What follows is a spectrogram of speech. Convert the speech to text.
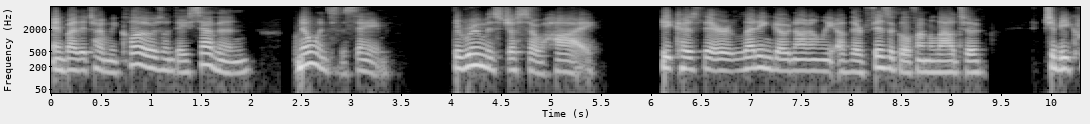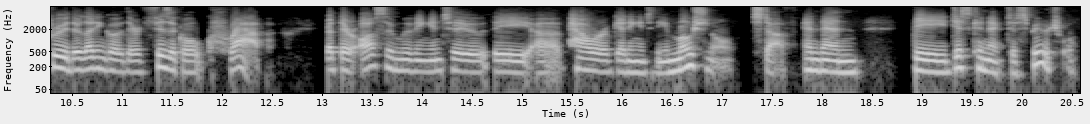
And by the time we close on day seven, no one's the same. The room is just so high because they're letting go not only of their physical, if I'm allowed to, to be crude, they're letting go of their physical crap, but they're also moving into the uh, power of getting into the emotional stuff and then the disconnect to spiritual.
